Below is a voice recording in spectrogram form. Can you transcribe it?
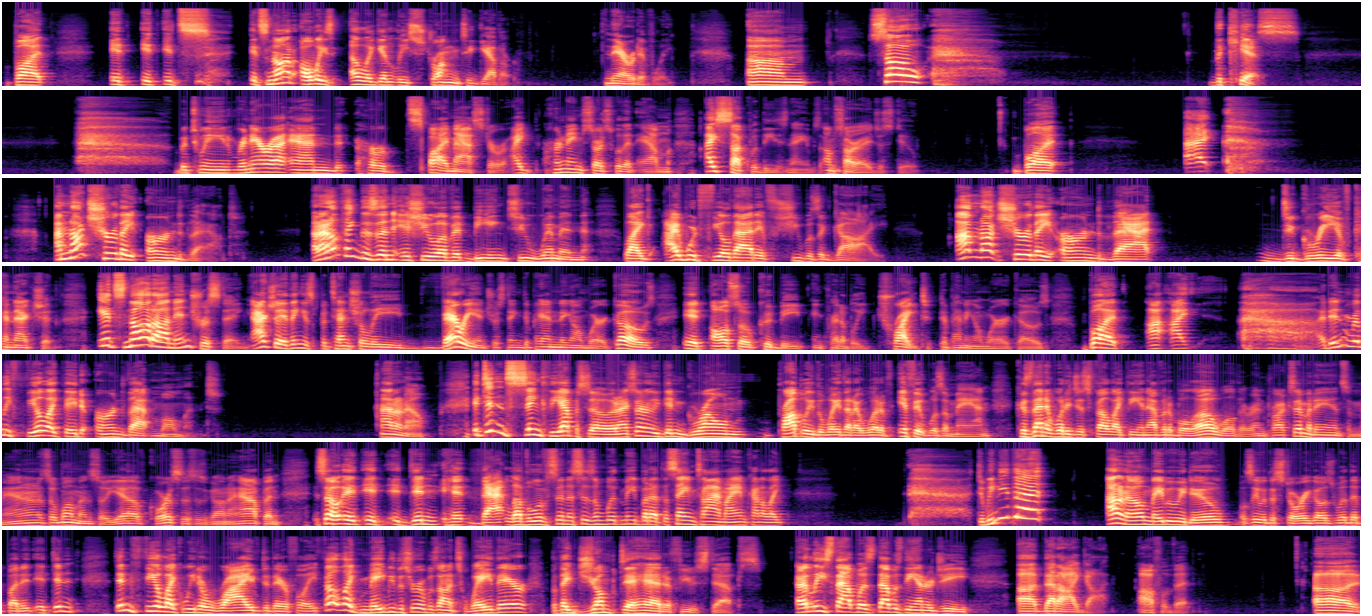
But it it it's it's not always elegantly strung together narratively. Um so the kiss between Rhaenyra and her spy master. I her name starts with an M. I suck with these names. I'm sorry, I just do. But I I'm not sure they earned that. And I don't think there's an issue of it being two women. Like I would feel that if she was a guy. I'm not sure they earned that degree of connection. It's not uninteresting. Actually, I think it's potentially very interesting depending on where it goes. It also could be incredibly trite depending on where it goes. But I I, I didn't really feel like they'd earned that moment. I don't know. It didn't sink the episode, and I certainly didn't groan probably the way that I would have if it was a man, because then it would have just felt like the inevitable, oh, well, they're in proximity, and it's a man and it's a woman, so yeah, of course this is going to happen. So it, it, it didn't hit that level of cynicism with me, but at the same time, I am kind of like, do we need that? I don't know. Maybe we do. We'll see what the story goes with it. But it, it didn't didn't feel like we'd arrived there fully. It felt like maybe the story was on its way there, but they jumped ahead a few steps. At least that was that was the energy uh, that I got off of it. Uh,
